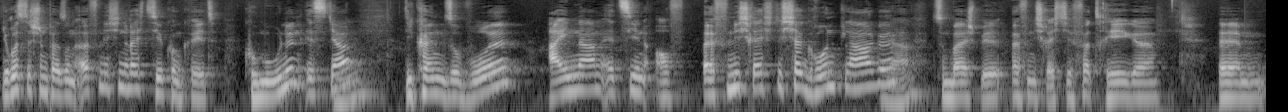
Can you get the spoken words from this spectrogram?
juristischen Personen öffentlichen Rechts, hier konkret Kommunen, ist ja, mhm. die können sowohl Einnahmen erzielen auf öffentlich-rechtlicher Grundlage, ja. zum Beispiel öffentlich-rechtliche Verträge, ähm,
